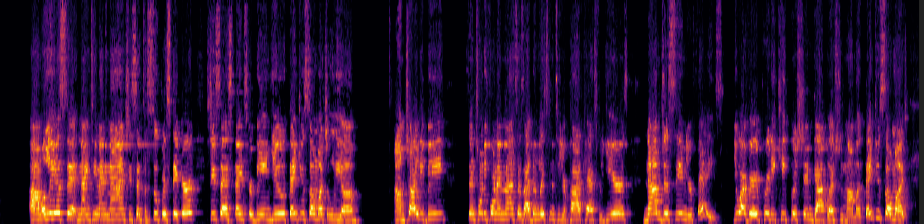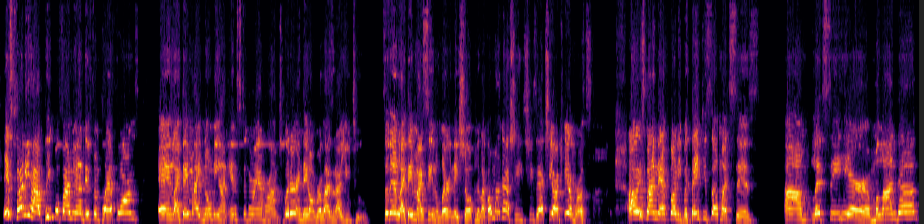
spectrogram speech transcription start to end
Um, Aaliyah said 1999. She sent a super sticker. She says, Thanks for being you. Thank you so much, Aaliyah. Um, Charlie B sent 24.99 says, I've been listening to your podcast for years. Now I'm just seeing your face. You are very pretty. Keep pushing. God bless you, mama. Thank you so much. It's funny how people find me on different platforms and like they might know me on Instagram or on Twitter and they don't realize it on YouTube. So then like they might see an alert and they show up and they're like, oh my gosh, she, she's actually on camera. I always find that funny, but thank you so much, sis. Um, let's see here. Melanda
